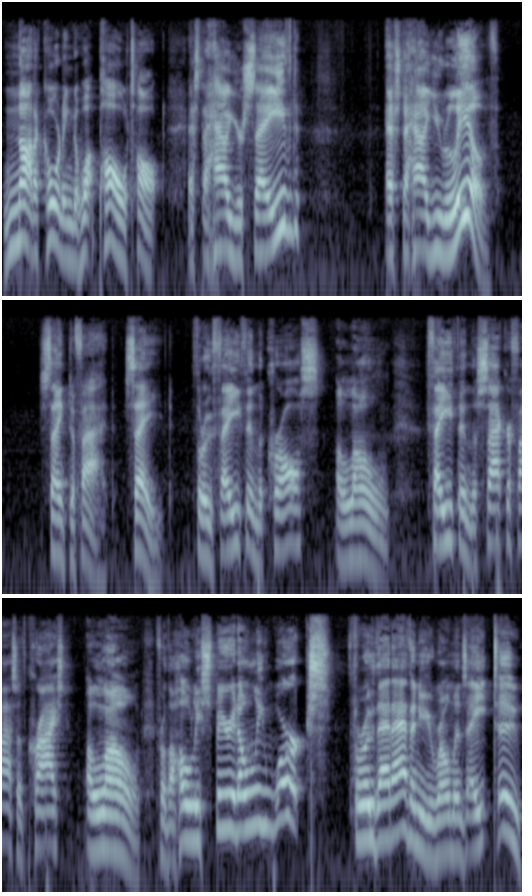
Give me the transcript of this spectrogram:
not according to what Paul taught as to how you're saved, as to how you live sanctified, saved through faith in the cross alone, faith in the sacrifice of Christ alone. For the Holy Spirit only works through that avenue, Romans 8 2.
